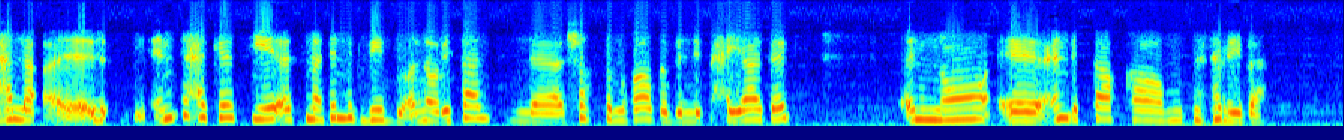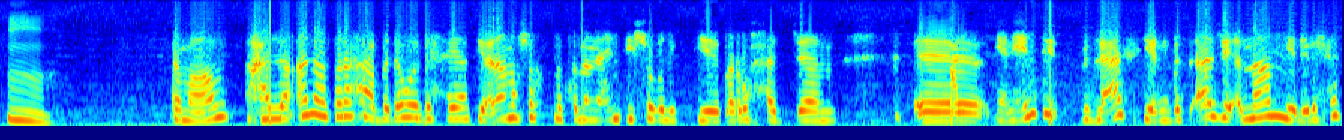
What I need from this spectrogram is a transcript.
هلا آه انت حكيتي سمعت لك فيديو انه رسالة الشخص الغاضب اللي بحياتك انه آه عندك طاقة متسربة. أمم. تمام؟ هلا أنا صراحة بدور بحياتي يعني أنا شخص مثلا عندي شغل كثير بروح الجيم آه يعني انت بالعكس يعني بس أجي انام يعني بحس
